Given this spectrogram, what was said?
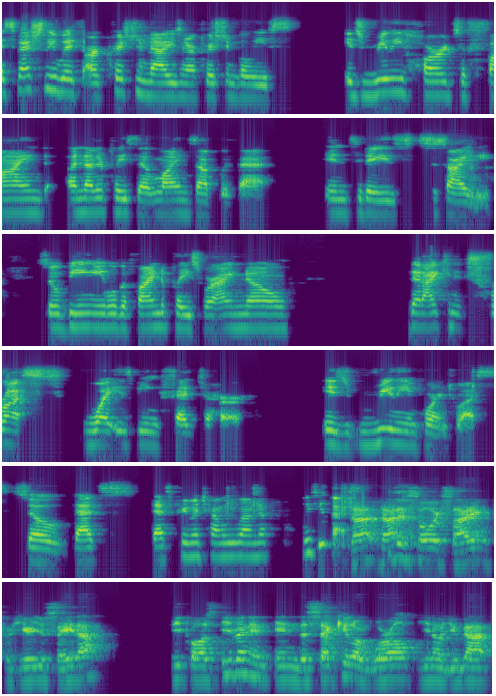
especially with our Christian values and our Christian beliefs, it's really hard to find another place that lines up with that in today's society. So being able to find a place where I know that I can trust what is being fed to her is really important to us. So that's that's pretty much how we wound up with you guys. That that is so exciting to hear you say that. Because even in, in the secular world, you know, you got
